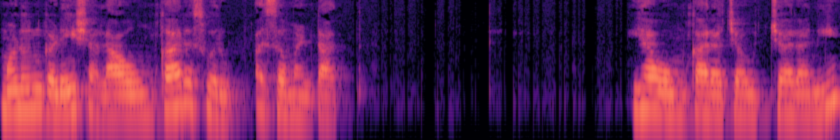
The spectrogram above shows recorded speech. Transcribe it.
म्हणून गणेशाला ओंकार स्वरूप असं म्हणतात. ह्या ओंकाराच्या उच्चाराने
